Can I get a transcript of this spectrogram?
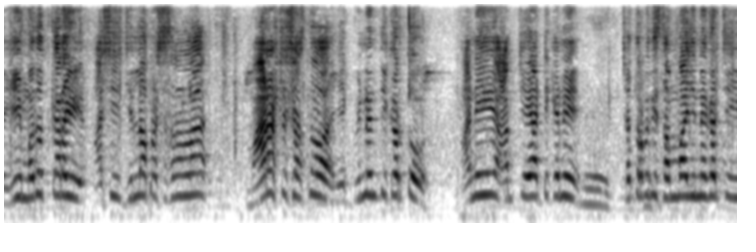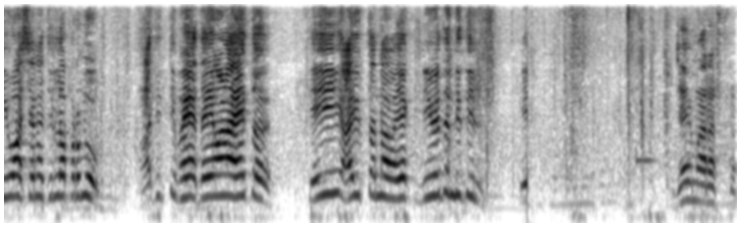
ही मदत करावी अशी जिल्हा प्रशासनाला महाराष्ट्र शासनाला एक विनंती करतो. आणि आमच्या या ठिकाणी छत्रपती संभाजीनगरचे युवा सेना जिल्हा प्रमुख आदित्य भैया दयवाळा आहेत तेही आयुक्तांना एक निवेदन देतील. जय महाराष्ट्र.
